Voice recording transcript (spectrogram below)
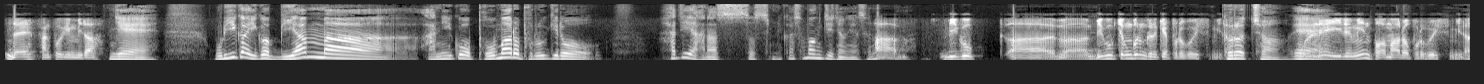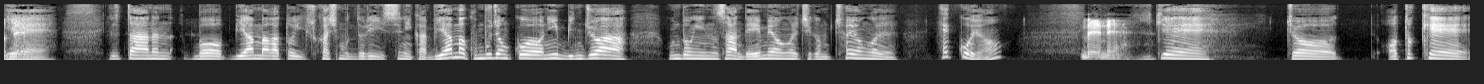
네, 방폭입니다. 예. 우리가 이거 미얀마 아니고 버마로 부르기로 하지 않았었습니까? 서방 지정에서는? 아, 미국 아, 어, 미국 정부는 그렇게 부르고 있습니다. 그렇죠. 예. 원래 이름인 버마로 부르고 있습니다. 예. 네. 일단은 뭐 미얀마가 또 익숙하신 분들이 있으니까 미얀마 군부 정권이 민주화 운동 인사 4명을 지금 처형을 했고요. 네네. 이게 저 어떻게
